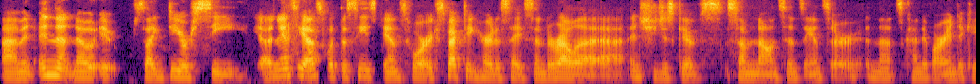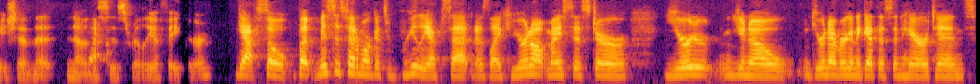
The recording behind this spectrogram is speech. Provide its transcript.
Um, and in that note, it's like "Dear C." Yeah, Nancy asks what the C stands for, expecting her to say Cinderella, uh, and she just gives some nonsense answer, and that's kind of our indication that no, yeah. this is really a faker yeah, so but Mrs. Fenimore gets really upset and is like, "You're not my sister. You're, you know, you're never going to get this inheritance."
